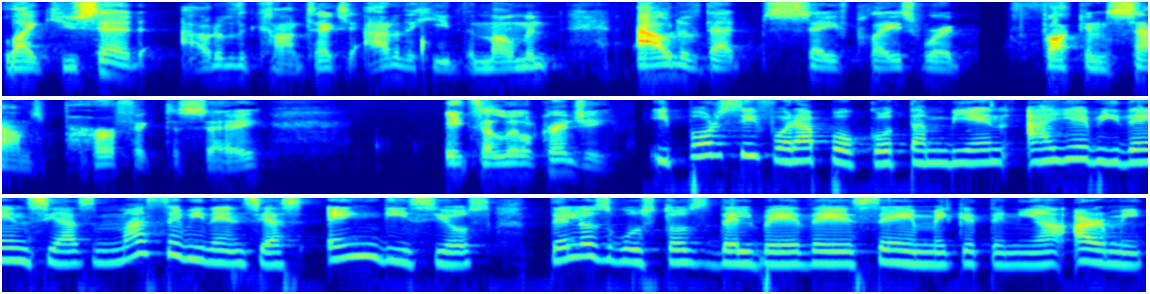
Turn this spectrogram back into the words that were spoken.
like you said, out of the context, out of the heat of the moment, out of that safe place where it fucking sounds perfect to say, it's a little cringy. Y por si fuera poco, también hay evidencias, más evidencias e indicios de los gustos del BDSM que tenía Army.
